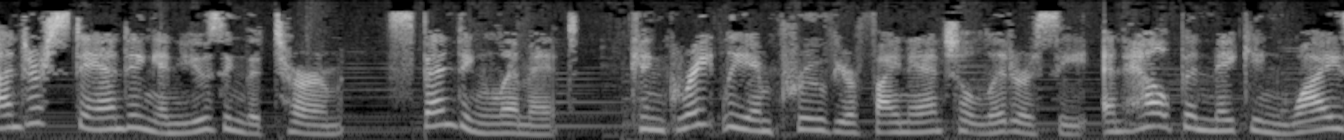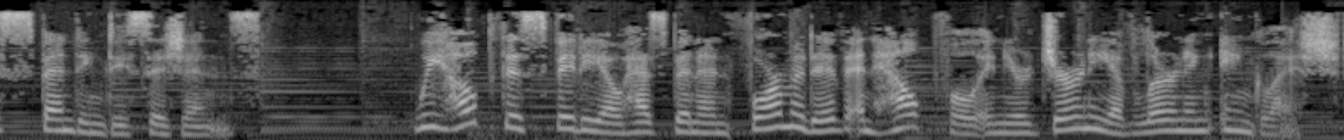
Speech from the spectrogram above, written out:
Understanding and using the term, spending limit, can greatly improve your financial literacy and help in making wise spending decisions. We hope this video has been informative and helpful in your journey of learning English.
